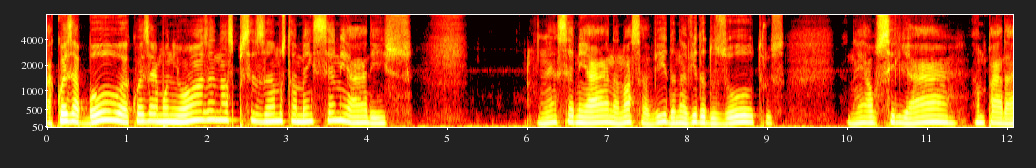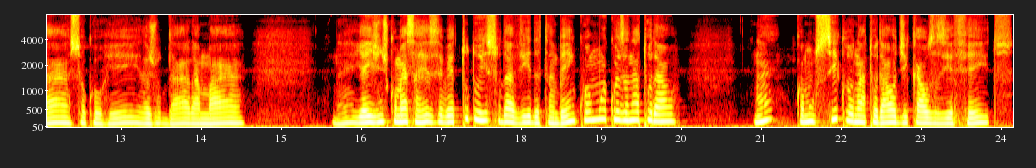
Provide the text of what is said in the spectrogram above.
a coisa boa, a coisa harmoniosa, nós precisamos também semear isso. Né? Semear na nossa vida, na vida dos outros, né? auxiliar, amparar, socorrer, ajudar, amar. Né? E aí a gente começa a receber tudo isso da vida também como uma coisa natural, né? como um ciclo natural de causas e efeitos.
